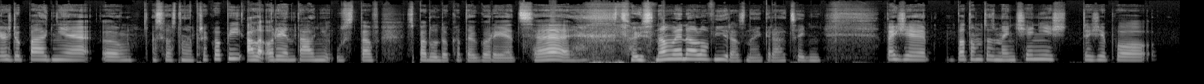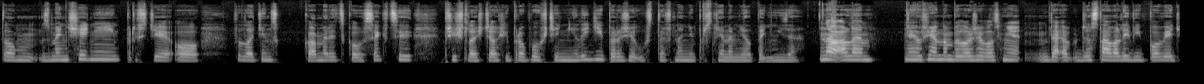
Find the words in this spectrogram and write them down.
Každopádně, um, asi vás to nepřekvapí, ale orientální ústav spadl do kategorie C, což znamenalo výrazné krácení. Takže po tomto zmenšení, takže po tom zmenšení prostě o tu latinsko-americkou sekci přišlo ještě další propouštění lidí, protože ústav na ně prostě neměl peníze. No ale Nejhorší na tom bylo, že vlastně dostávali výpověď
